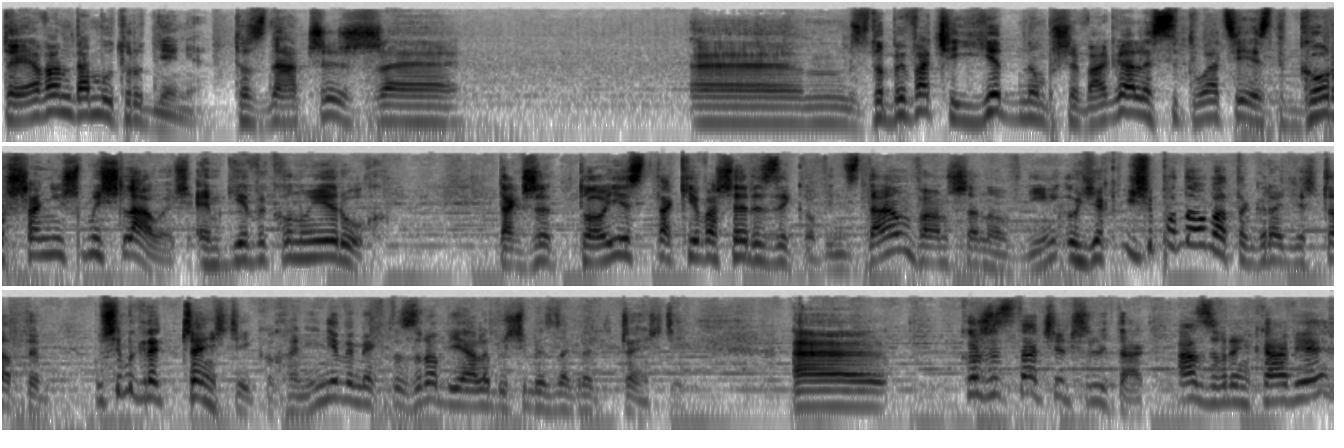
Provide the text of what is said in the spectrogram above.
to ja wam dam utrudnienie. To znaczy, że em, zdobywacie jedną przewagę, ale sytuacja jest gorsza niż myślałeś. MG wykonuje ruch. Także to jest takie wasze ryzyko, więc dam wam, szanowni, o, jak mi się podoba to granie z czatem. Musimy grać częściej, kochani. Nie wiem, jak to zrobię, ale musimy zagrać częściej. E, korzystacie, czyli tak, as w rękawie,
